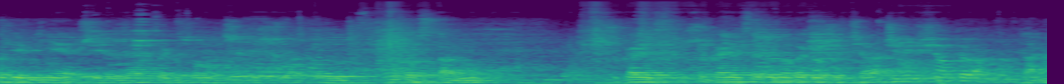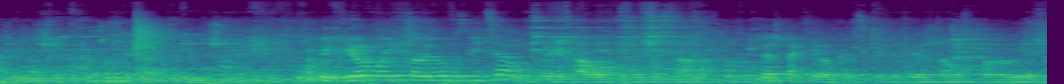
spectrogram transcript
sobie mnie, przyjeżdżającego ponad 30 lat do stanu, szukając, szukającego nowego życia. 90 lat. Tak, 90, początek lat 90. Wielu moich kolegów z liceum wyjechało wtedy do Stanów. To był też taki okres, kiedy wyjeżdżało sporo ludzi.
